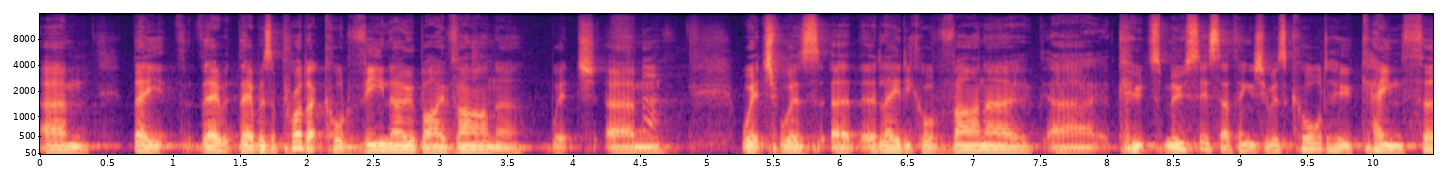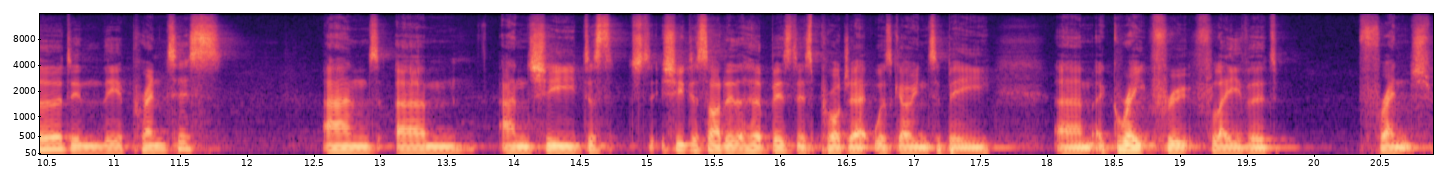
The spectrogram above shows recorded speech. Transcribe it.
Um, they, there, there was a product called Vino by Vana, which um, which was a, a lady called Vana uh, Koutsmousis, I think she was called, who came third in The Apprentice. And, um, and she, just, she decided that her business project was going to be um, a grapefruit flavored French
